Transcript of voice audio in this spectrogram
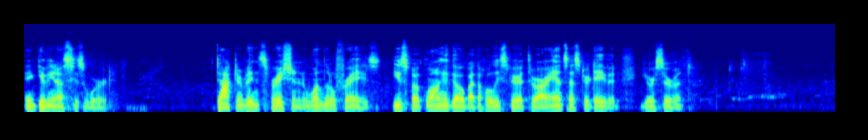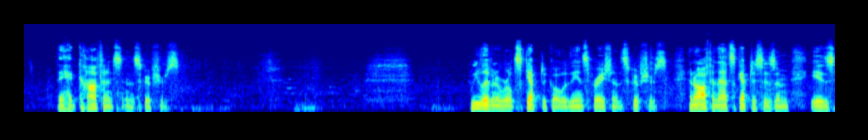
in giving us his word. Doctrine of inspiration in one little phrase. You spoke long ago by the Holy Spirit through our ancestor David, your servant. They had confidence in the scriptures. We live in a world skeptical of the inspiration of the scriptures. And often that skepticism is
